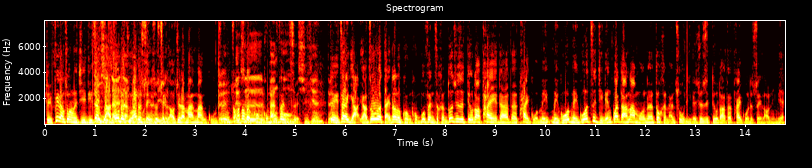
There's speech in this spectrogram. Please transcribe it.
对，非常重要的基地，在亚洲的主要的水水牢就在曼曼谷，就是你抓到了恐恐怖分子期间，对，在亚亚洲逮到了恐恐怖分子，很多就是丢到泰的的泰国，美美国美国自己连关达纳摩呢都很难处理的，就是丢到他泰国的水牢里面。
